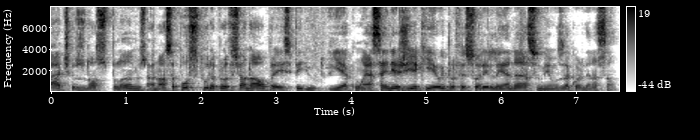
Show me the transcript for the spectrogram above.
práticas, os nossos planos, a nossa postura profissional para esse período. E é com essa energia que eu e professora Helena assumimos a coordenação.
